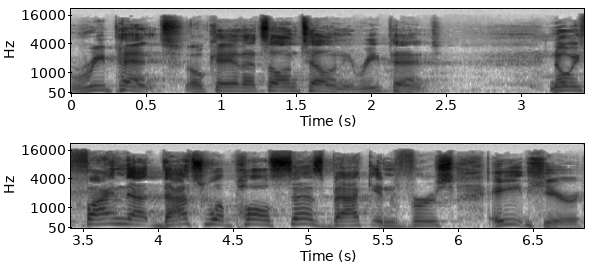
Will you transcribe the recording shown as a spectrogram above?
Repent. Okay, that's all I'm telling you. Repent. No, we find that that's what Paul says back in verse 8 here.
